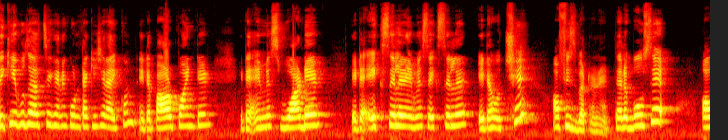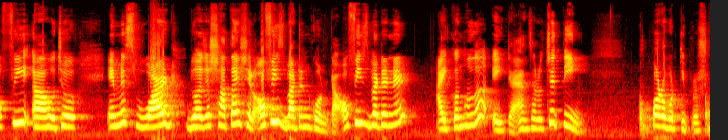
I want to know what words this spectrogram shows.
দেখিয়ে বোঝা যাচ্ছে এখানে কোনটা কিসের আইকন এটা পাওয়ার পয়েন্টের এটা এমএস ওয়ার্ডের এটা এক্সেলের এমএস এক্সেলের এটা হচ্ছে অফিস বাটনের তাহলে বলছে অফি হচ্ছে এমএস ওয়ার্ড দু হাজার সাতাইশের অফিস বাটন কোনটা? অফিস বাটনের আইকন হলো এইটা। অ্যান্সার হচ্ছে তিন। পরবর্তী প্রশ্ন।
